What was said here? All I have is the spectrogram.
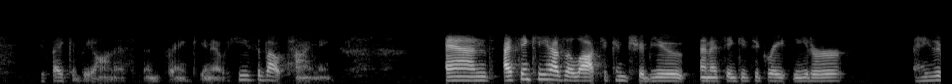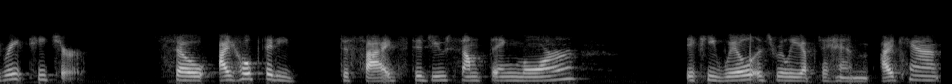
if I could be honest and frank. You know, he's about timing. And I think he has a lot to contribute, and I think he's a great leader, and he's a great teacher. So I hope that he decides to do something more. If he will, is really up to him. I can't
